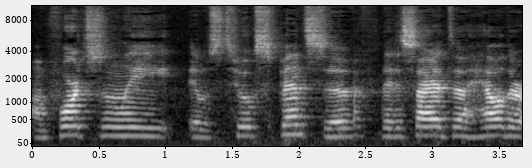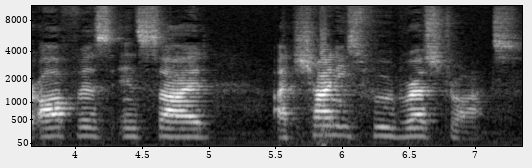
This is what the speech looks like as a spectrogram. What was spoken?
Unfortunately, it was too expensive. They decided to hold their office inside a Chinese food restaurant.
